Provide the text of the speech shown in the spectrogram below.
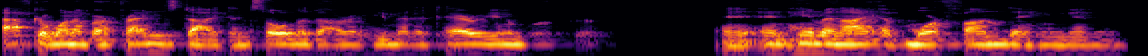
after one of our friends died in Soledar, a humanitarian worker, and, and, him and I have more funding, and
